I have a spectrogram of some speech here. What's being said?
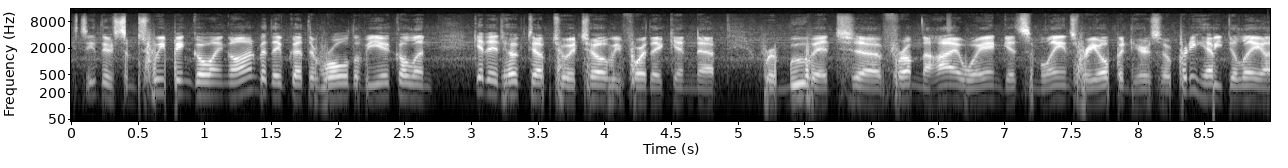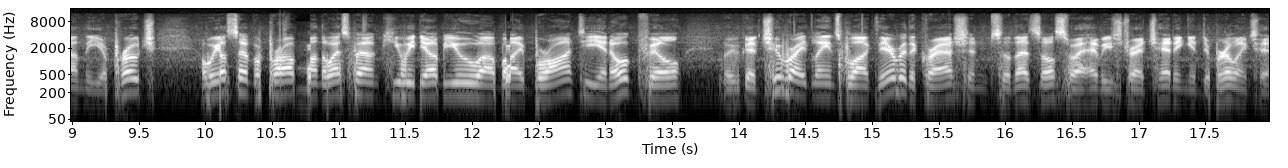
You see there's some sweeping going on, but they've got to roll the vehicle and get it hooked up to a tow before they can uh, remove it uh, from the highway and get some lanes reopened here. So pretty heavy delay on the approach. And we also have a problem on the westbound QEW uh, by Bronte and Oakville. We've got two right lanes blocked there with a crash, and so that's also a heavy stretch heading into Burlington.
